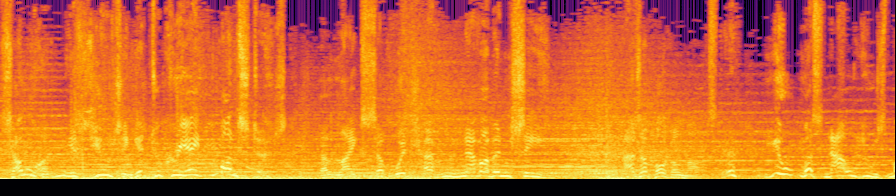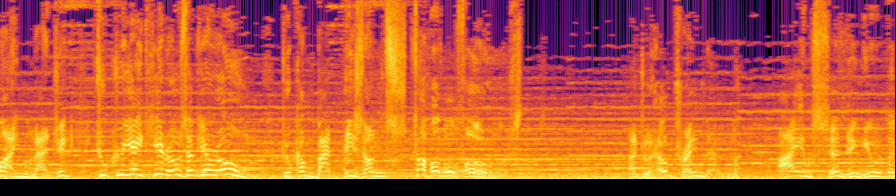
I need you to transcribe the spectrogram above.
someone is using it to create monsters, the likes of which have never been seen. As a Portal Master, you must now use mind magic to create heroes of your own to combat these unstoppable foes. And to help train them, I am sending you the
